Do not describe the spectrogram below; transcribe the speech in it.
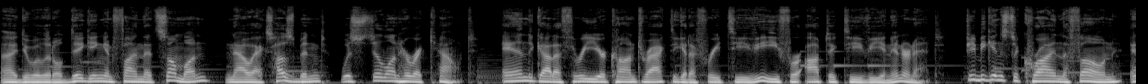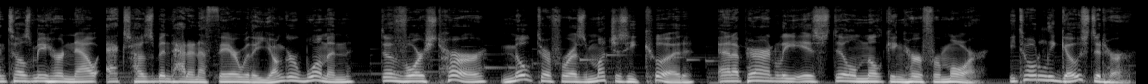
I do a little digging and find that someone, now ex husband, was still on her account and got a three year contract to get a free TV for Optik TV and internet. She begins to cry on the phone and tells me her now ex husband had an affair with a younger woman, divorced her, milked her for as much as he could, and apparently is still milking her for more. He totally ghosted her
